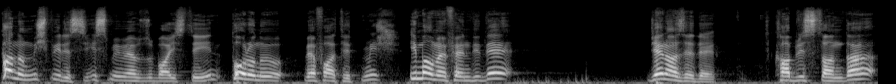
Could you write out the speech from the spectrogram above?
Tanınmış birisi ismi mevzu bahis değil torunu vefat etmiş. İmam efendi de cenazede kabristanda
